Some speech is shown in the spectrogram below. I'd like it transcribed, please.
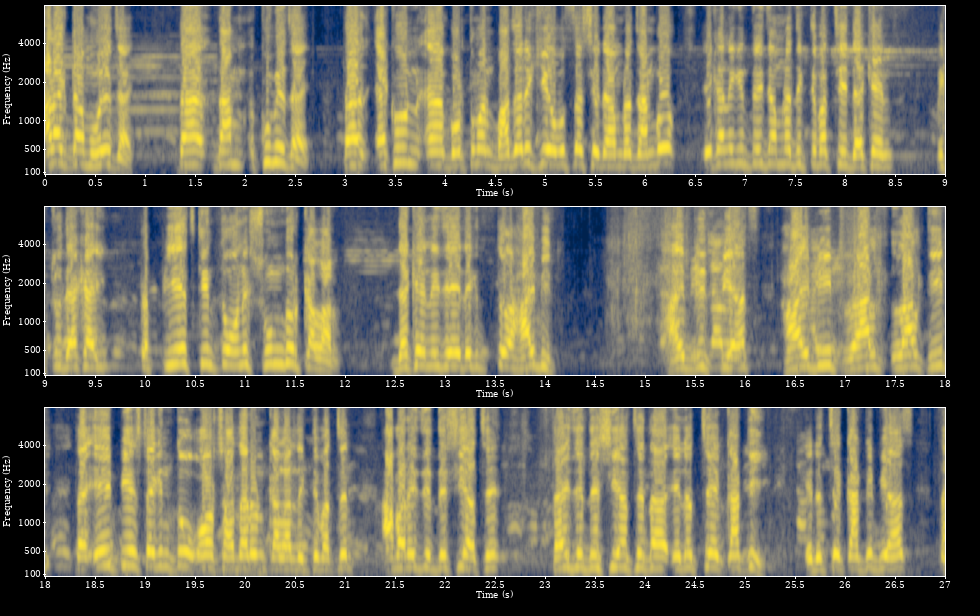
আর এক দাম হয়ে যায়। তা, দাম কমে যায়। তা, এখন বর্তমান বাজারে কি অবস্থা সেটা আমরা জানব। এখানে কিন্তু এই যে আমরা দেখতে পাচ্ছি, দেখেন একটু দেখাই। তা পিএস কিন্তু অনেক সুন্দর কালার। দেখেন এই যে এটা কিন্তু হাইব্রিড। হাইব্রিড পেঁয়াজ হাইব্রিড লাল লাল তীর। তা এই পেঁয়াজটা কিন্তু অসাধারণ কালার দেখতে পাচ্ছেন। আবার এই যে দেশি আছে তাই যে দেশি আছে তা এটা হচ্ছে কাটি এটা হচ্ছে কাটি পেঁয়াজ। তা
